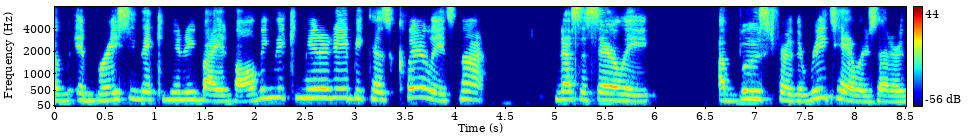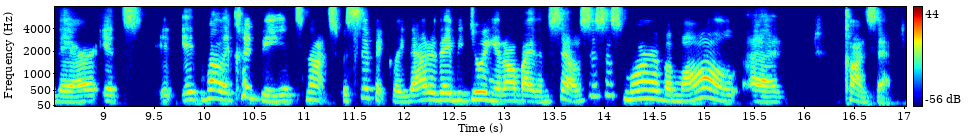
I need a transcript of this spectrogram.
of embracing the community by involving the community because clearly it's not necessarily a boost for the retailers that are there. It's it, it well it could be it's not specifically that or they'd be doing it all by themselves. This is more of a mall uh, concept.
